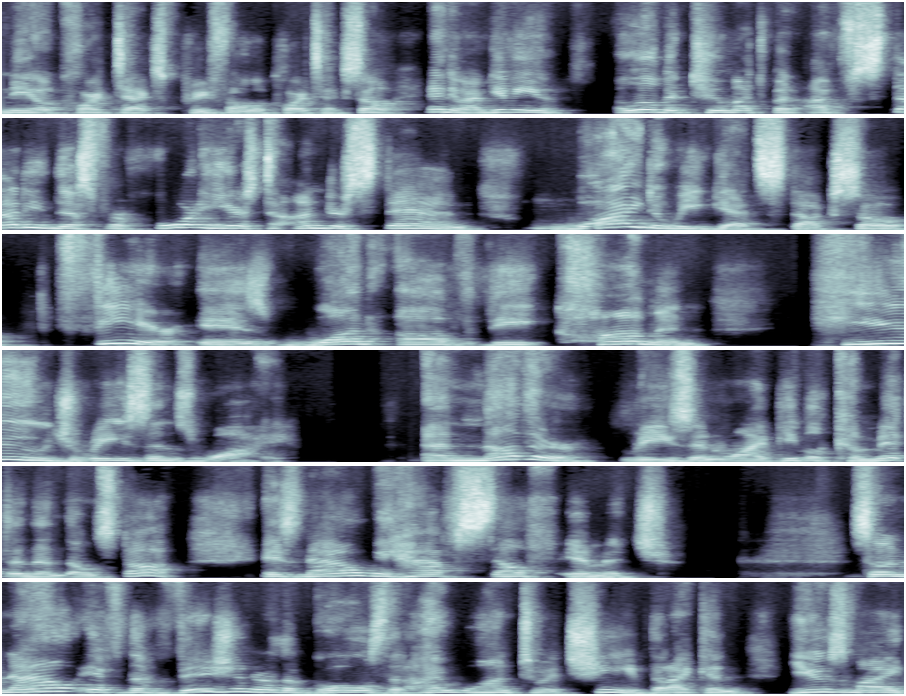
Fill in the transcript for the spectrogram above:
neocortex, prefrontal cortex. So, anyway, I'm giving you a little bit too much, but I've studied this for 40 years to understand hmm. why do we get stuck. So, fear is one of the common, huge reasons why. Another reason why people commit and then don't stop is now we have self image. So now, if the vision or the goals that I want to achieve, that I can use my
